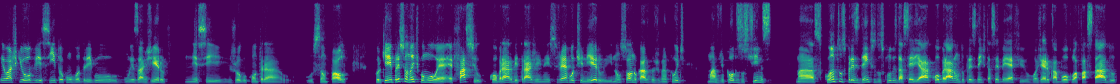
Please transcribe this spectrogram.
Eu acho que houve sim, estou com o Rodrigo, um exagero nesse jogo contra o São Paulo, porque é impressionante como é, é fácil cobrar arbitragem, né? Isso já é rotineiro, e não só no caso do Juventude, mas de todos os times. Mas quantos presidentes dos clubes da Série A cobraram do presidente da CBF, o Rogério Caboclo, afastado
